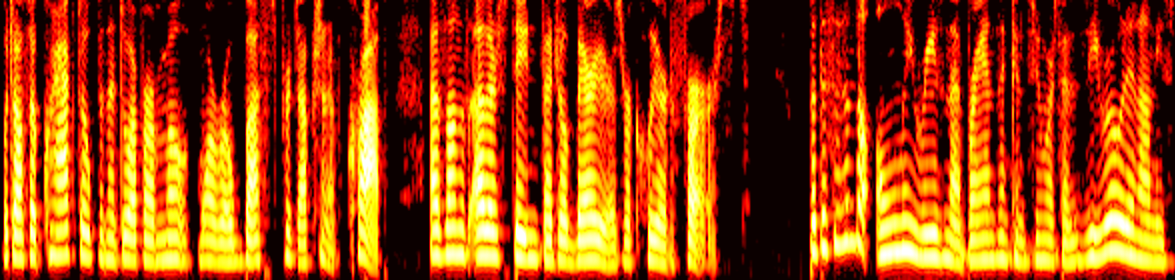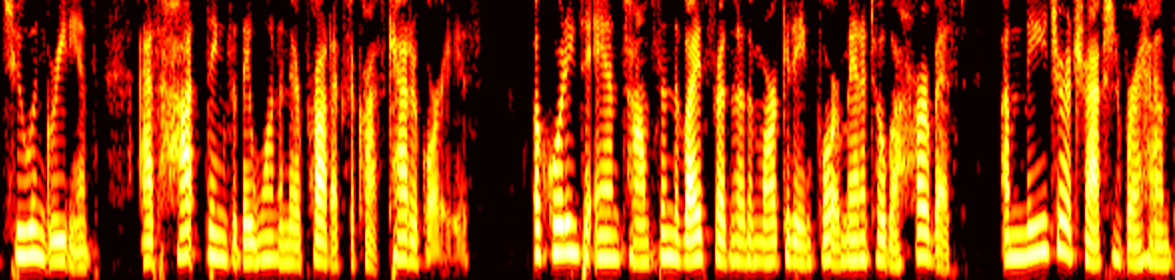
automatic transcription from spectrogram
which also cracked open the door for a mo- more robust production of crop, as long as other state and federal barriers were cleared first. But this isn't the only reason that brands and consumers have zeroed in on these two ingredients as hot things that they want in their products across categories. According to Ann Thompson, the vice president of the marketing for Manitoba Harvest, a major attraction for hemp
